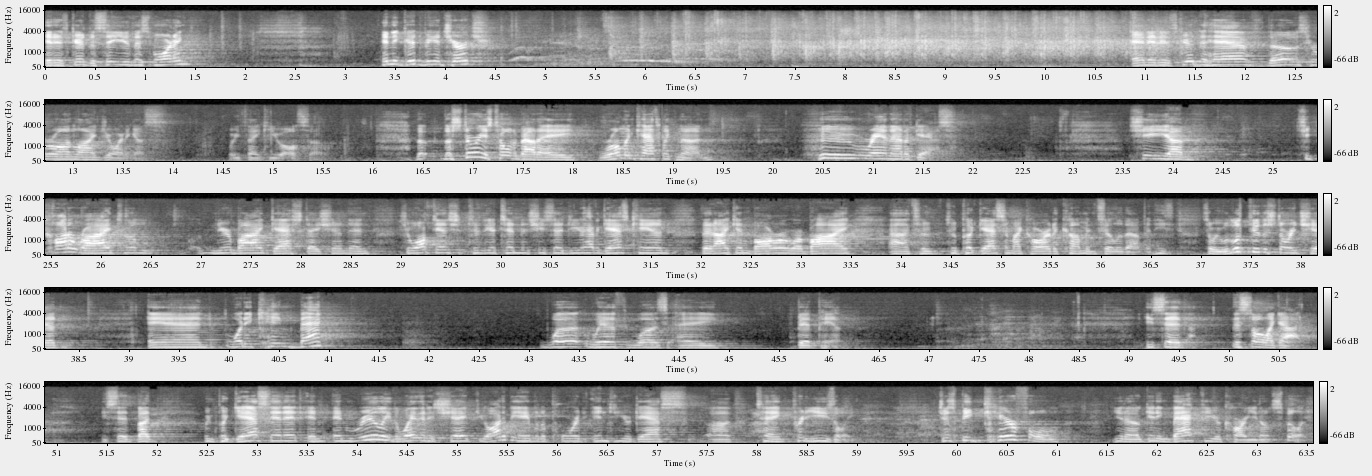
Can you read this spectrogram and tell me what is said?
It is good to see you this morning. Isn't it good to be in church? And it is good to have those who are online joining us. We thank you also. The, the story is told about a Roman Catholic nun who ran out of gas. She, um, she caught a ride to a nearby gas station and she walked in to the attendant. She said, Do you have a gas can that I can borrow or buy uh, to, to put gas in my car to come and fill it up? And he, so he looked through the storage shed and what he came back with was a bedpan. He said, This is all I got. He said, But we can put gas in it, and, and really, the way that it's shaped, you ought to be able to pour it into your gas uh, tank pretty easily. Just be careful, you know, getting back to your car, you don't spill it.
